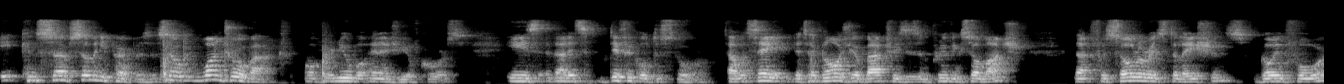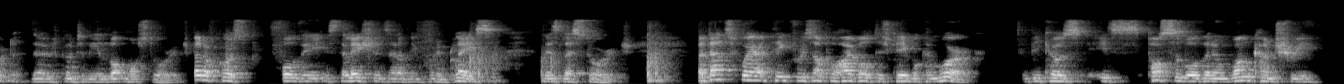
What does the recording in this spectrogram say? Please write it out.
it can serve so many purposes. So, one drawback of renewable energy, of course, is that it's difficult to store. I would say the technology of batteries is improving so much that for solar installations going forward, there's going to be a lot more storage. But of course, for the installations that have been put in place, there's less storage. But that's where I think, for example, high voltage cable can work because it's possible that in one country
